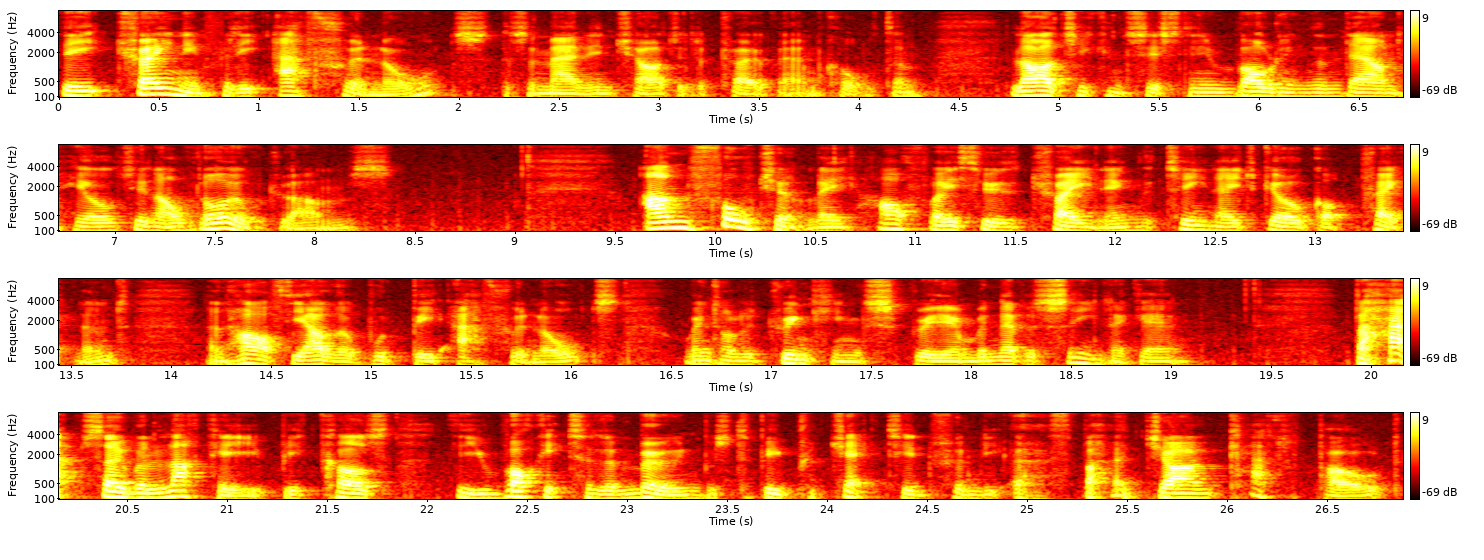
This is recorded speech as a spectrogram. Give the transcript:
The training for the astronauts, as the man in charge of the program called them, largely consisting in rolling them down hills in old oil drums. Unfortunately, halfway through the training, the teenage girl got pregnant, and half the other would-be astronauts went on a drinking spree and were never seen again. Perhaps they were lucky because the rocket to the moon was to be projected from the Earth by a giant catapult.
